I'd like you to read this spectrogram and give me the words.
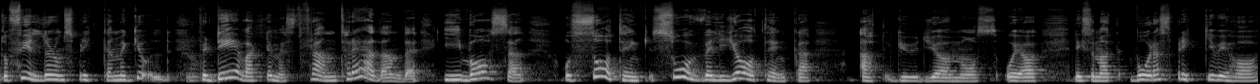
då fyllde de sprickan med guld. För det var det mest framträdande i vasen. Och så, tänk, så vill jag tänka att Gud gör med oss. Och jag, liksom att våra sprickor vi har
